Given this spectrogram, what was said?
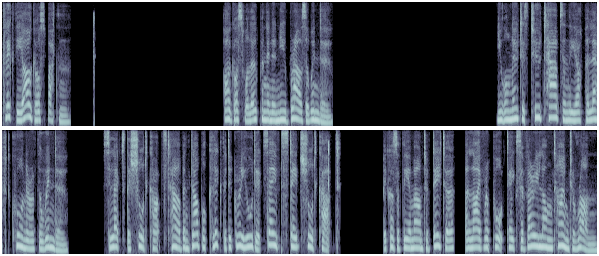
Click the Argos button. Argos will open in a new browser window. You will notice two tabs in the upper left corner of the window. Select the Shortcuts tab and double-click the Degree Audit Saved State shortcut. Because of the amount of data, a live report takes a very long time to run.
